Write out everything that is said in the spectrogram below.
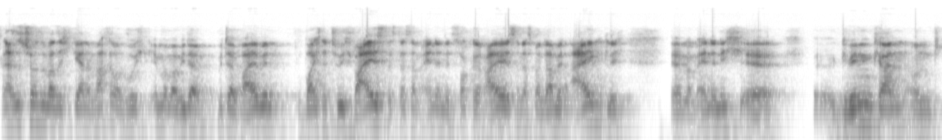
das ist schon so, was ich gerne mache und wo ich immer mal wieder mit dabei bin, wobei ich natürlich weiß, dass das am Ende eine Zockerei ist und dass man damit eigentlich ähm, am Ende nicht äh, äh gewinnen kann. Und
